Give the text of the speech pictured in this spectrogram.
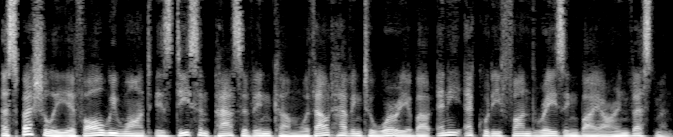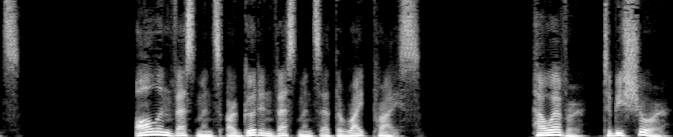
Especially if all we want is decent passive income without having to worry about any equity fund raising by our investments. All investments are good investments at the right price. However, to be sure,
